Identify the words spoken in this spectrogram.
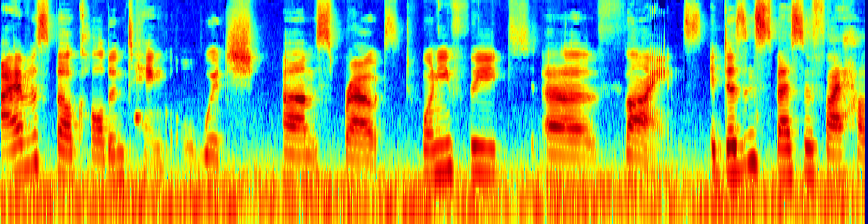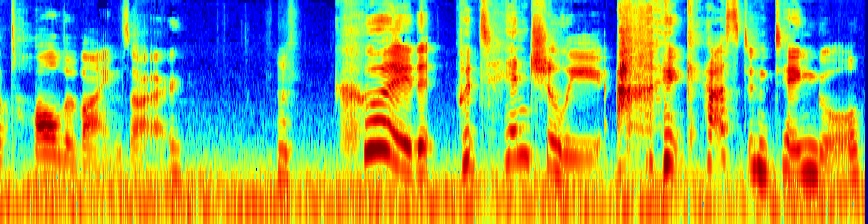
I have a spell called Entangle, which um, sprouts 20 feet of vines. It doesn't specify how tall the vines are. Could potentially I cast Entangle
